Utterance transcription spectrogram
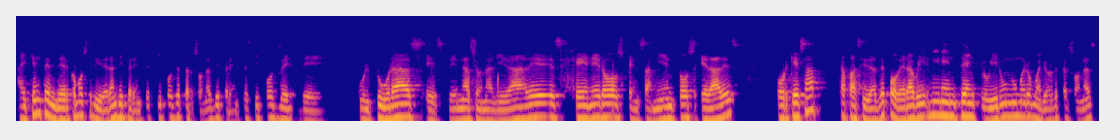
hay que entender cómo se lideran diferentes tipos de personas, diferentes tipos de, culturas, este, nacionalidades, géneros, pensamientos, edades, porque esa capacidad de poder abrir mi mente a incluir un número mayor de personas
